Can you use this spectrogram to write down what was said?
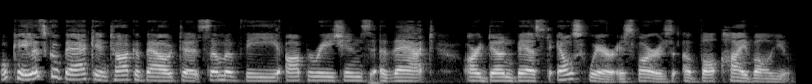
Okay, let's go back and talk about uh, some of the operations that are done best elsewhere as far as a vo- high volume.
